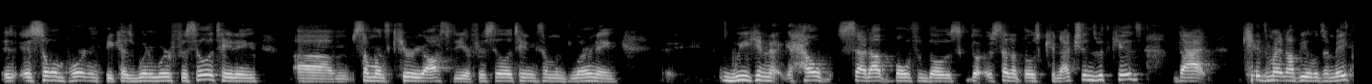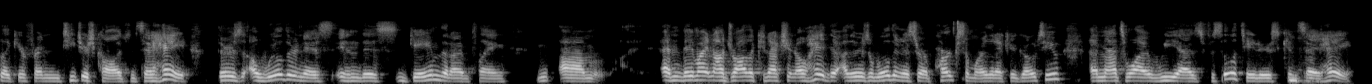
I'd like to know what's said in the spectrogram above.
is, is so important because when we're facilitating um, someone's curiosity or facilitating someone's learning, we can help set up both of those set up those connections with kids that kids might not be able to make like your friend in teachers college and say hey there's a wilderness in this game that i'm playing. Um, and they might not draw the connection oh hey there's a wilderness or a park somewhere that i could go to. And that's why we as facilitators can say hey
